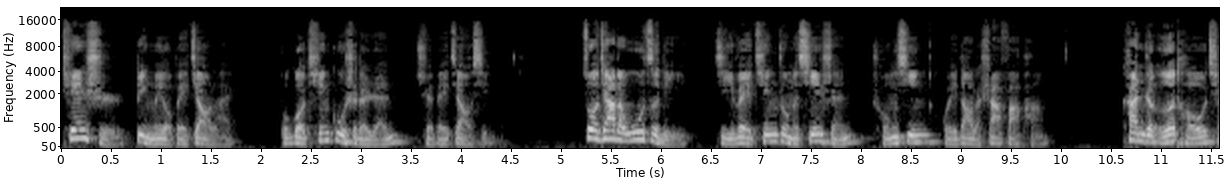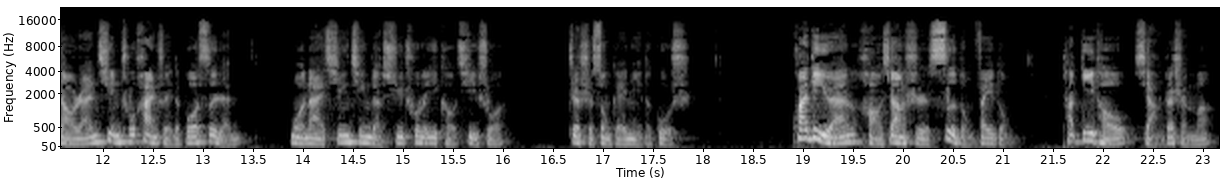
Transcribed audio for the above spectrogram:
天使并没有被叫来，不过听故事的人却被叫醒。作家的屋子里，几位听众的心神重新回到了沙发旁，看着额头悄然沁出汗水的波斯人，莫奈轻轻地吁出了一口气，说：“这是送给你的故事。”快递员好像是似懂非懂，他低头想着什么，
